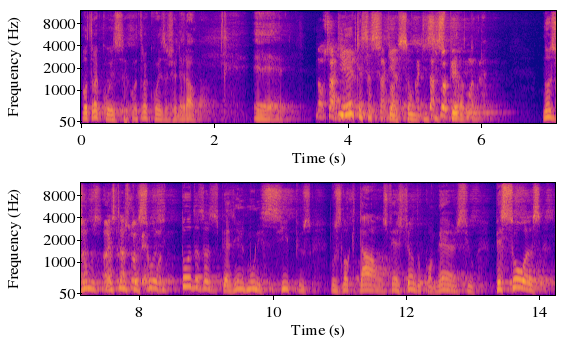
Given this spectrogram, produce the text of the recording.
outra coisa, outra coisa, general. É, não, Sardinha, diante dessa situação Sardinha, desesperadora, nós, vamos, nós temos pessoas pergunta. de todas as espécies, municípios, os lockdowns, fechando o comércio, pessoas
